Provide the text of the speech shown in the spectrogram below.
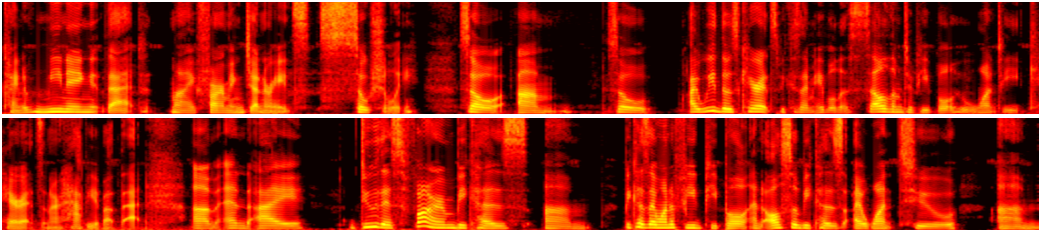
kind of meaning that my farming generates socially. So, um so I weed those carrots because I'm able to sell them to people who want to eat carrots and are happy about that. Um, and I do this farm because um, because I want to feed people, and also because I want to um,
